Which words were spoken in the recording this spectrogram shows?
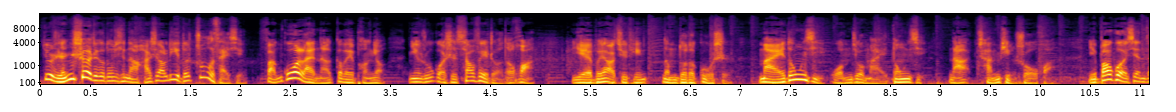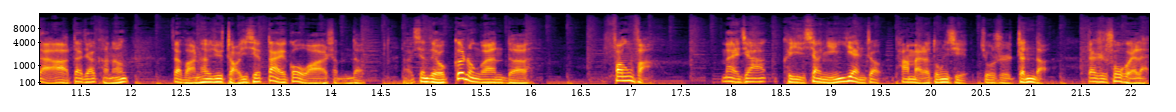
就人设这个东西呢，还是要立得住才行。反过来呢，各位朋友，你如果是消费者的话，也不要去听那么多的故事。买东西我们就买东西，拿产品说话。你包括现在啊，大家可能在网上去找一些代购啊什么的啊，现在有各种各样的方法。卖家可以向您验证他买的东西就是真的，但是说回来，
